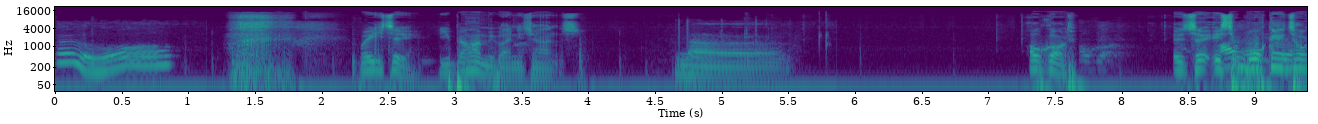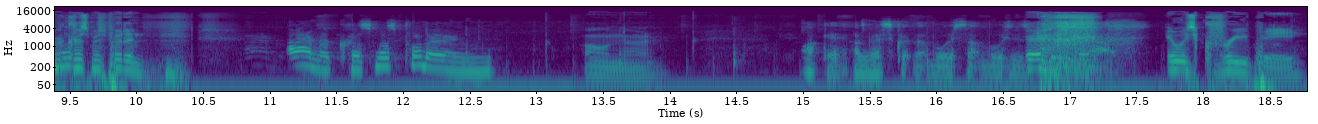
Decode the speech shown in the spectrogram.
Hello. Where you to? You behind me by any chance? No. Oh god. Oh god. It's a it's a I'm a walking and talking Christmas- Christmas pudding. I'm a Christmas pudding. oh no. Okay, I'm gonna skip that voice. That voice is really bad. It was creepy.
